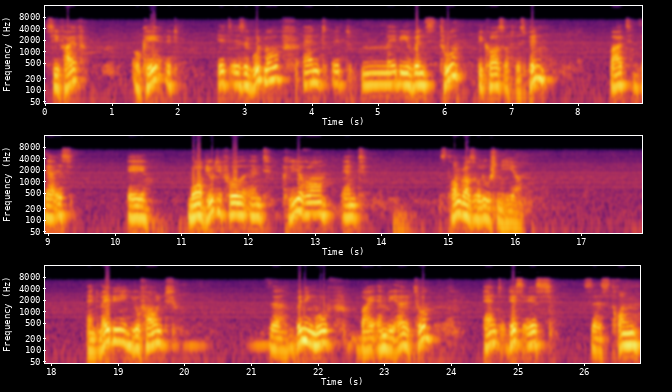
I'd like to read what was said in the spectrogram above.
c5. Okay, it it is a good move and it maybe wins too because of the spin, but there is a more beautiful and clearer and stronger solution here. And maybe you found the winning move by MVL too. And this is the strong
